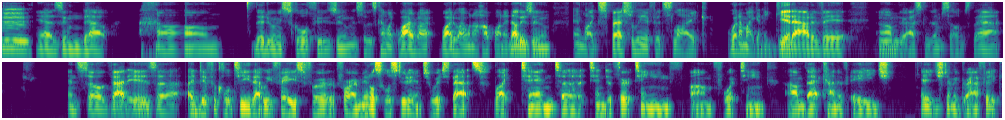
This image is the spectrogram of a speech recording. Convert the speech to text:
Mm. Yeah, zoomed out. Um, they're doing school through Zoom, and so it's kind of like why do I why do I want to hop on another Zoom? And like especially if it's like what am I going to get out of it? Um, Mm. They're asking themselves that. And so that is a, a difficulty that we face for, for our middle school students, which that's like 10 to 10 to 13, um, 14, um, that kind of age, age demographic.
